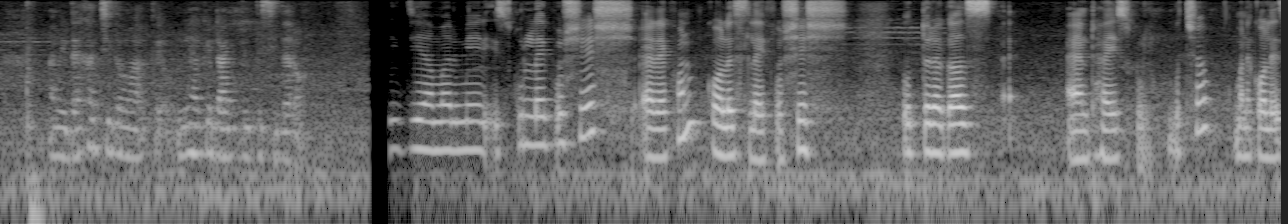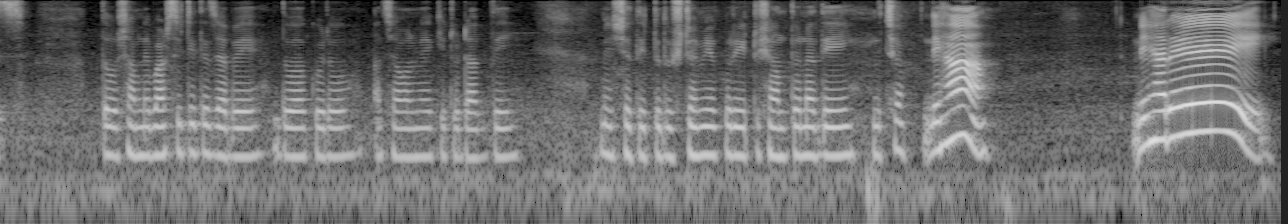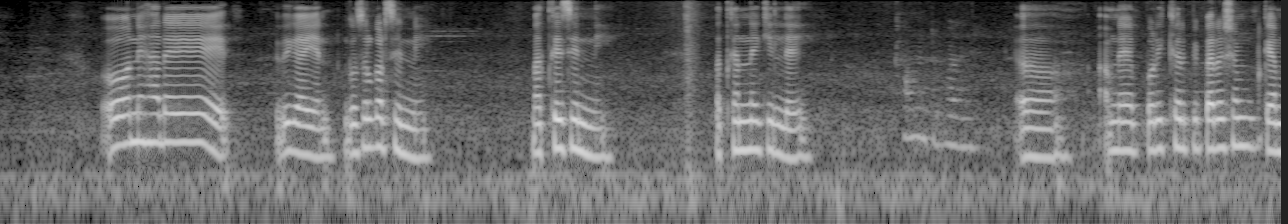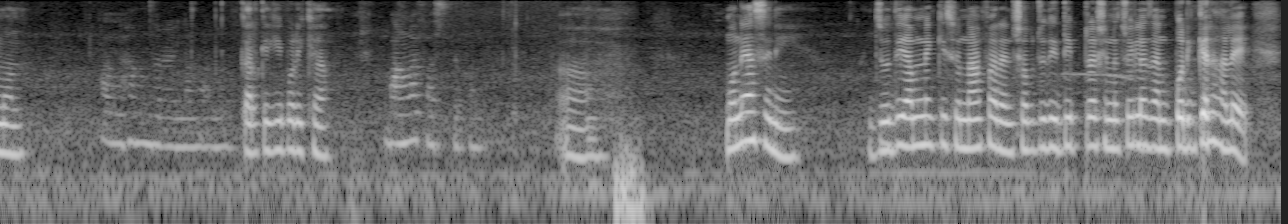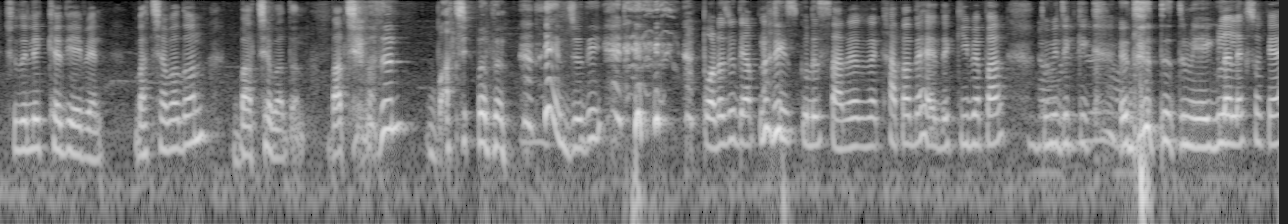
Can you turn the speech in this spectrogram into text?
আমি দেখাচ্ছি তোমাকে। নেহাকে ডাক দিতেছি, দাঁড়াও। এই যে আমার মেয়ের স্কুল লাইফও শেষ, আর এখন কলেজ লাইফও শেষ। Uttara girls and high school বুঝছ? মানে কলেজ তো সামনে ভার্সিটিতে যাবে, দোয়া করো। আচ্ছা আমার মেয়েকে একটু ডাক দেই। মেয়ের সাথে একটু দুষ্টামিও করে একটু সান্ত্বনা দেই বুঝছ? নেহা! নেহা রে! ও নেহা রে! এদিকে আইয়েন গোসল করছেন নি? ভাত খাইছেন নি? ভাত খান নাই কিনলাই আপনি পরীক্ষার প্রিপারেশন কেমন? কালকে কি পরীক্ষা? মনে আছে নি? যদি আপনি কিছু না পারেন সব যদি ডিপ্রেশনে চলে যান পরীক্ষার হলে শুধু লিখে দিয়েবেন বাচ্চা বাদন বাচ্চা বাদন বাচ্চা বাদন বাচ্চা বাদন। যদি পরে যদি আপনার স্কুলের স্যারের খাতা দেখায় যে কী ব্যাপার তুমি যে কি তুমি এইগুলা লেখছো কে?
